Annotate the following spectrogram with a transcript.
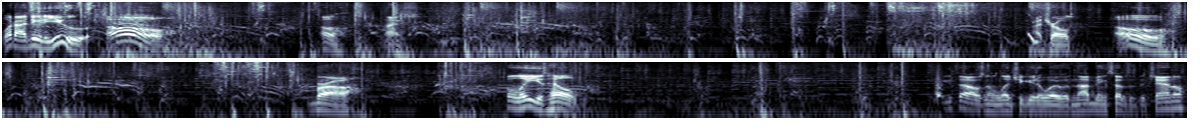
What I do to you? Oh. Oh, nice. I trolled. Oh. Bro. Please help. Thought I was gonna let you get away with not being subs to the channel?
